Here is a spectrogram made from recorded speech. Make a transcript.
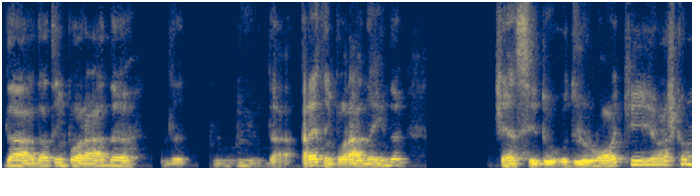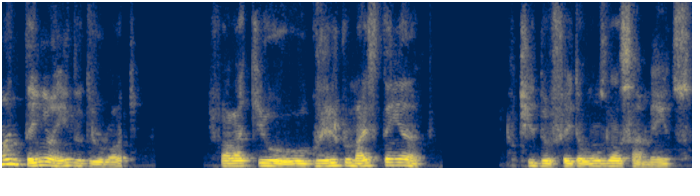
da, da temporada, da, da pré-temporada ainda, tinha sido o Drew Locke, e eu acho que eu mantenho ainda o Drew Locke. Falar que o, o Greer, por mais que tenha tido feito alguns lançamentos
